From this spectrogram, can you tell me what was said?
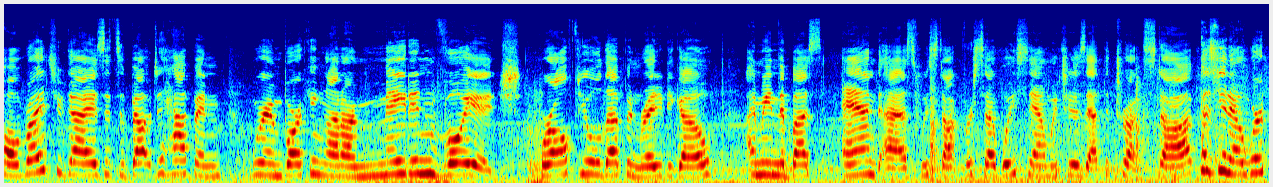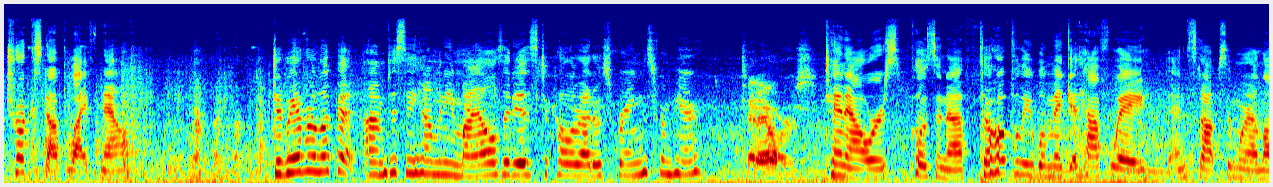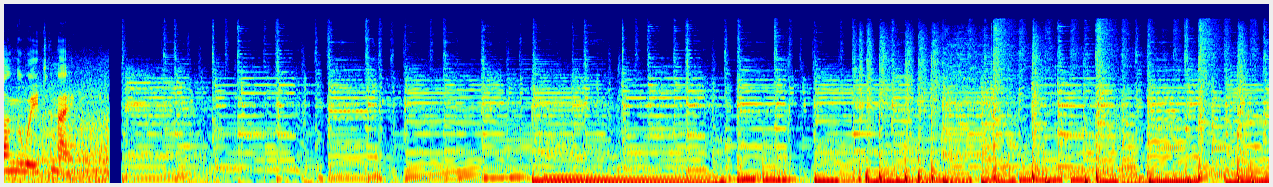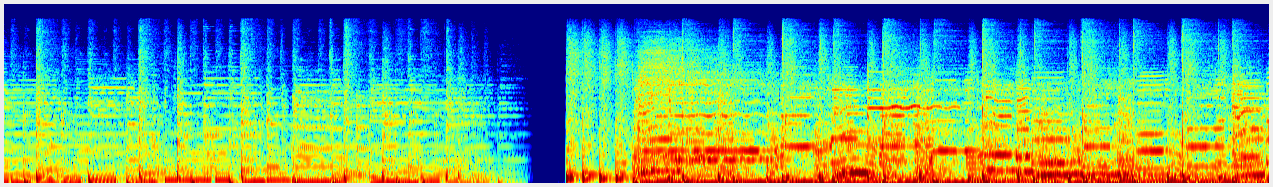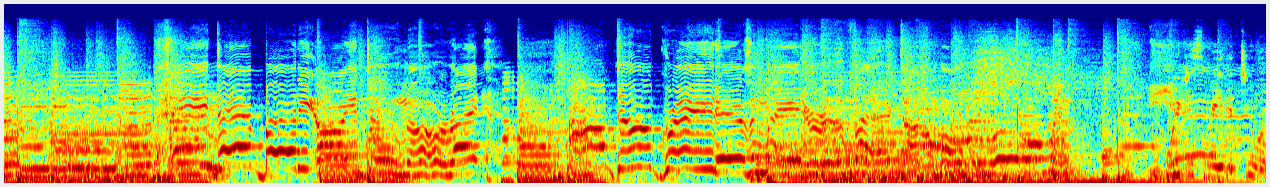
All right, you guys, it's about to happen. We're embarking on our maiden voyage. We're all fueled up and ready to go. I mean, the bus and us. We stopped for Subway sandwiches at the truck stop. Because, you know, we're truck stop life now. Did we ever look at um, to see how many miles it is to Colorado Springs from here? 10 hours. 10 hours, close enough. So hopefully we'll make it halfway and stop somewhere along the way tonight.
